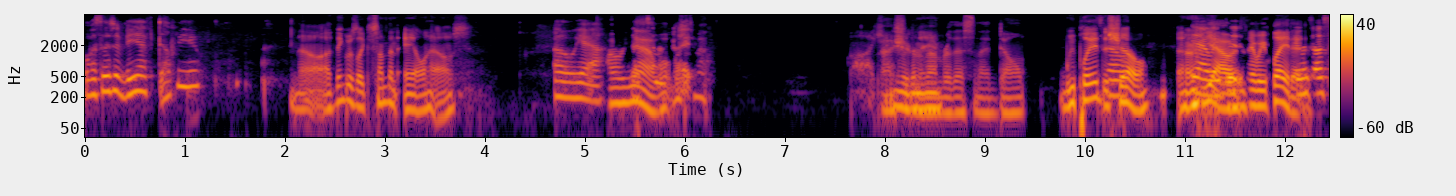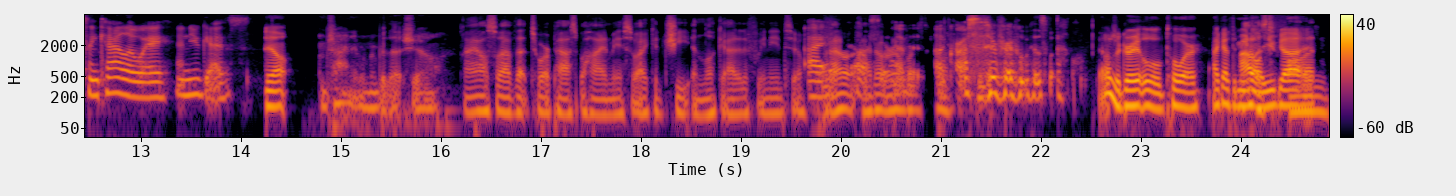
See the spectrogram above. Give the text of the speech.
Was it a VFW? No, I think it was like something Ale House. Oh yeah. Oh yeah, what was right. that? Oh, I can't I should the name. remember this, and I don't. We played the show. I don't- Yeah, we yeah, I was did. say we played It it. was us and Callaway and you guys. yeah. I'm trying to remember that show. I also have that tour pass behind me, so I could cheat and look at it if we need to. I but I don't, I also don't have remember. it what it's across the room as well. That was a great little tour. I got to meet That all was you guys. fun. You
